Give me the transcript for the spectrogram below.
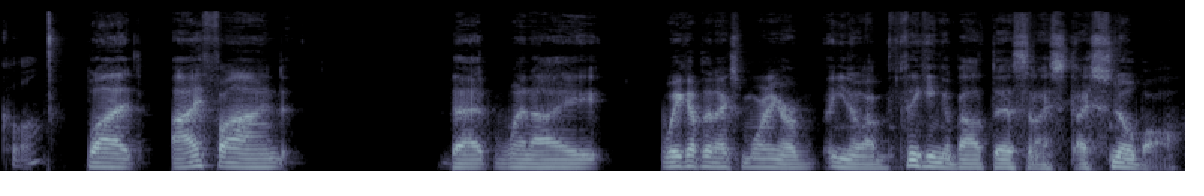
Cool. but I find that when I wake up the next morning or, you know, I'm thinking about this and I, I snowball.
